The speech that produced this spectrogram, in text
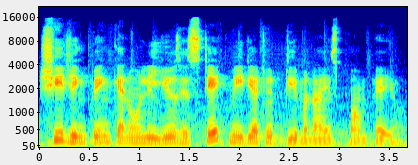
Xi Jinping can only use his state media to demonize Pompeo.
